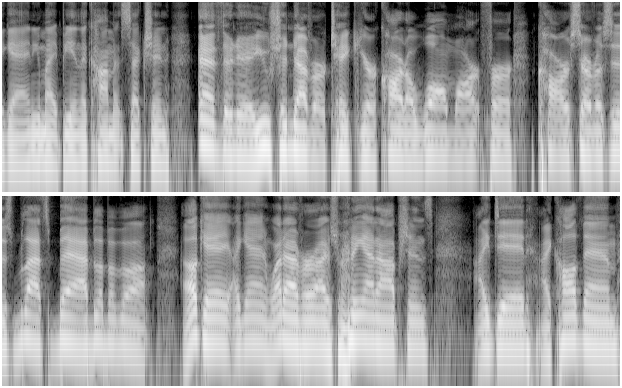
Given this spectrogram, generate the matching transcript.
Again, you might be in the comment section, Anthony, you should never take your car to Walmart for car services. That's bad, blah, blah, blah. Okay, again, whatever. I was running out of options. I did. I called them.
